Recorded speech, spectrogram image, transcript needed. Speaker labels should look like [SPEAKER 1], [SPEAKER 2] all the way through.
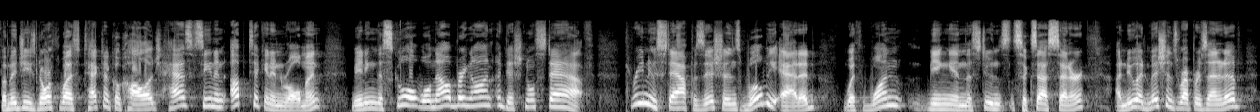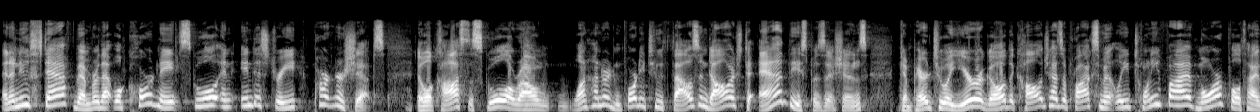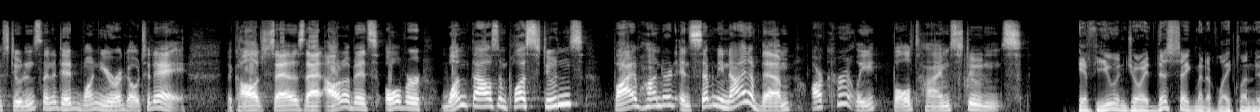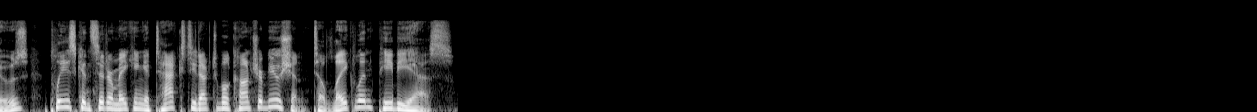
[SPEAKER 1] Bemidji's Northwest Technical College has seen an uptick in enrollment, meaning the school will now bring on additional staff. Three new staff positions will be added, with one being in the Student Success Center, a new admissions representative, and a new staff member that will coordinate school and industry partnerships. It will cost the school around $142,000 to add these positions. Compared to a year ago, the college has approximately 25 more full-time students than it did one year ago today. The college says that out of its over 1,000 plus students, 579 of them are currently full-time students.
[SPEAKER 2] If you enjoyed this segment of Lakeland News, please consider making a tax-deductible contribution to Lakeland PBS.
